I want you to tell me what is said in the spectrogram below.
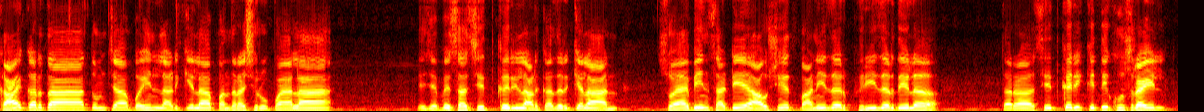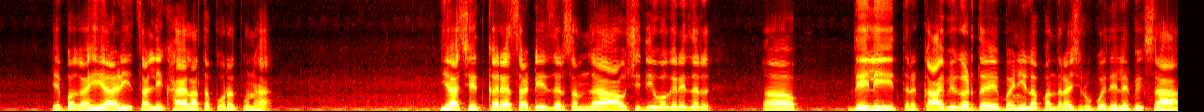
काय करता? तुमच्या बहीण लाडकीला पंधराशे रुपयाला त्याच्यापेक्षा शेतकरी लाडका जर केला सोयाबीनसाठी औषध पाणी जर फ्री जर दिलं तर शेतकरी किती खुश राहील? हे बघा ही आळी चालली खायला आता परत पुन्हा. या शेतकऱ्यासाठी जर समजा औषधी वगैरे जर दिली तर काय बिघडतं आहे बहिणीला पंधराशे रुपये दिल्यापेक्षा.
